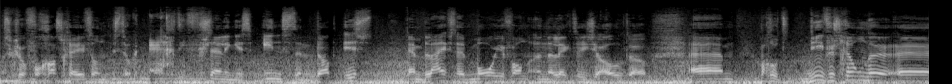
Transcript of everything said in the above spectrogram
Als ik zo vol gas geef, dan is het ook echt, die versnelling is instant. Dat is en blijft het mooie van een elektrische auto. Ehm, maar goed, die verschillende eh,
